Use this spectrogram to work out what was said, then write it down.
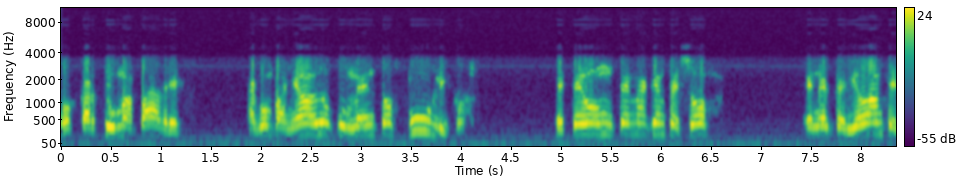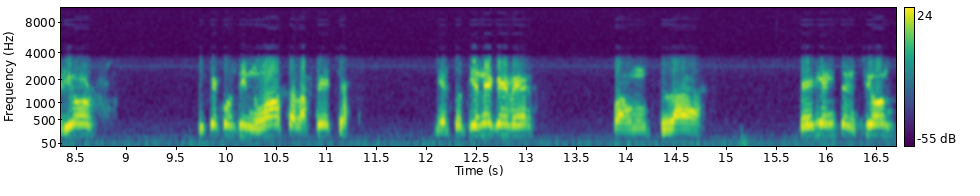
Oscar Tuma Padre, acompañado de documentos públicos. Este es un tema que empezó en el periodo anterior y que continuó hasta la fecha. Y esto tiene que ver con la seria intención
